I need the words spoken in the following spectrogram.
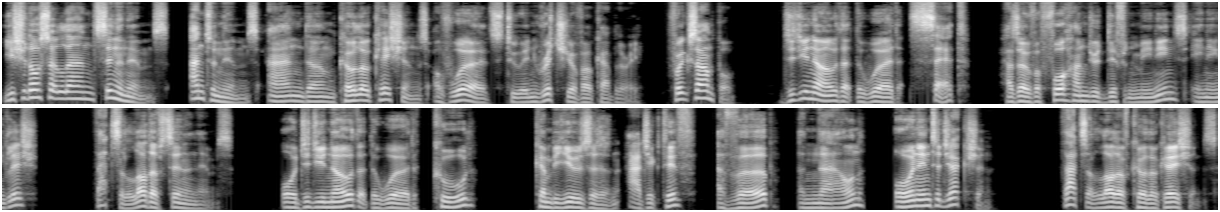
You should also learn synonyms, antonyms, and um, collocations of words to enrich your vocabulary. For example, did you know that the word set has over 400 different meanings in English? That's a lot of synonyms. Or did you know that the word cool can be used as an adjective, a verb, a noun, or an interjection? That's a lot of collocations.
